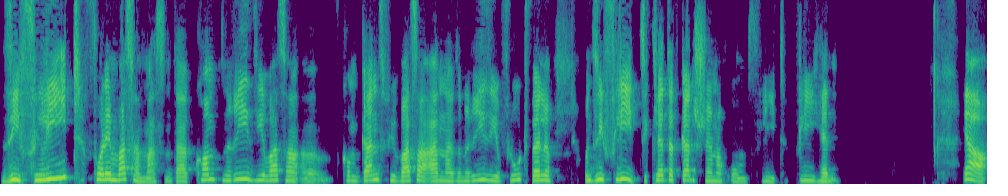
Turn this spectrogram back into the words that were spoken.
Sie flieht vor den Wassermassen. Da kommt ein riesiges Wasser, äh, kommt ganz viel Wasser an, also eine riesige Flutwelle und sie flieht. Sie klettert ganz schnell nach oben, flieht, fliehen. Ja,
